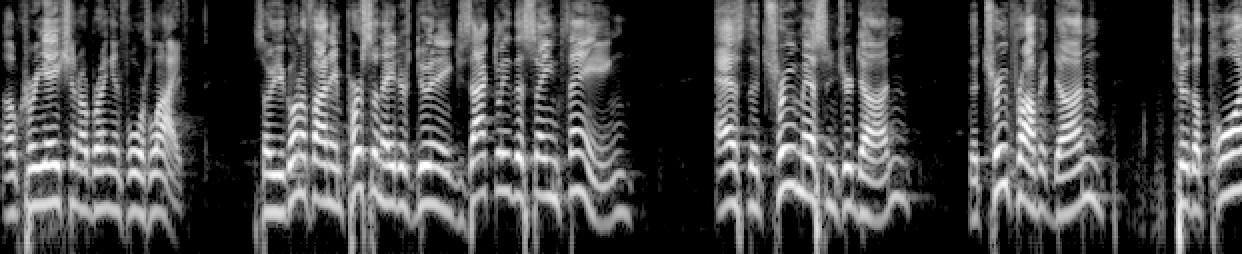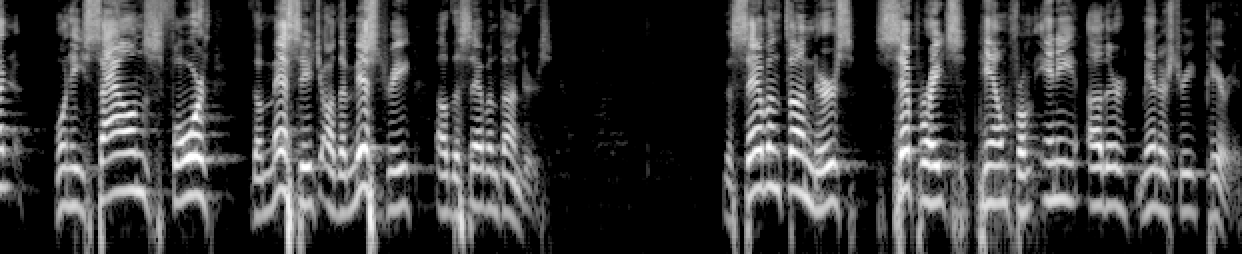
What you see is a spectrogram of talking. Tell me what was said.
of creation or bringing forth life. So you're going to find impersonators doing exactly the same thing as the true messenger done, the true prophet done, to the point when he sounds forth the message or the mystery of the seven thunders. The seven thunders separates him from any other ministry, period.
